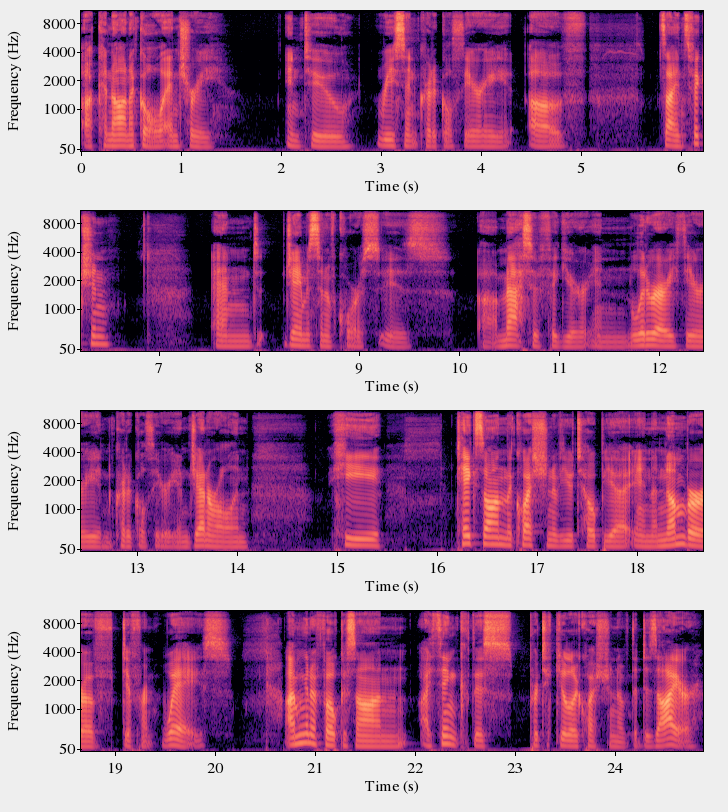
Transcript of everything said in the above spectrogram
a canonical entry into recent critical theory of science fiction, and Jameson, of course, is a massive figure in literary theory and critical theory in general, and he takes on the question of utopia in a number of different ways. I'm going to focus on, I think, this particular question of the desire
